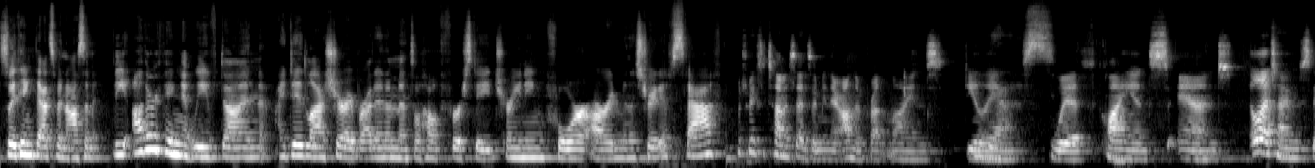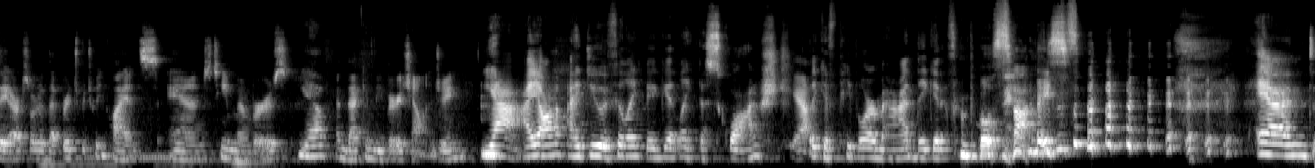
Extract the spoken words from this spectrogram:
So I think that's been awesome. The other thing that we've done, I did last year, I brought in a mental health first aid training for our administrative staff. which makes a ton of sense. I mean, they're on the front lines dealing Yes. with clients, and a lot of times they are sort of that bridge between clients and team members, Yeah. and that can be very challenging. Yeah, I I do. I feel like they get like the squashed. Yeah. Like if people are mad, they get it from both sides. and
